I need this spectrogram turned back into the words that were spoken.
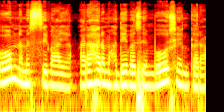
ఓం నమ శివాయ. అరహర మహదేవ శంభో శంకర.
